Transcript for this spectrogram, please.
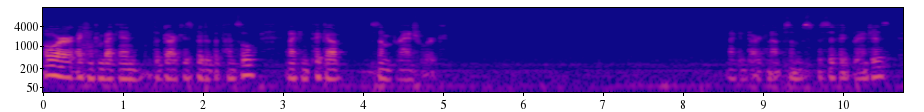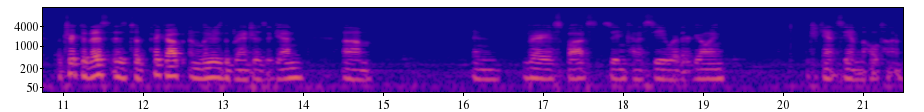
or I can come back in with the darkest bit of the pencil and I can pick up some branch work. And I can darken up some specific branches. The trick to this is to pick up and lose the branches again um, in various spots so you can kind of see where they're going, but you can't see them the whole time.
